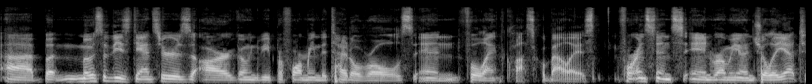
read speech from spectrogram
Uh, but most of these dancers are going to be performing the title roles in full length classical ballets. For instance, in Romeo and Juliet,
